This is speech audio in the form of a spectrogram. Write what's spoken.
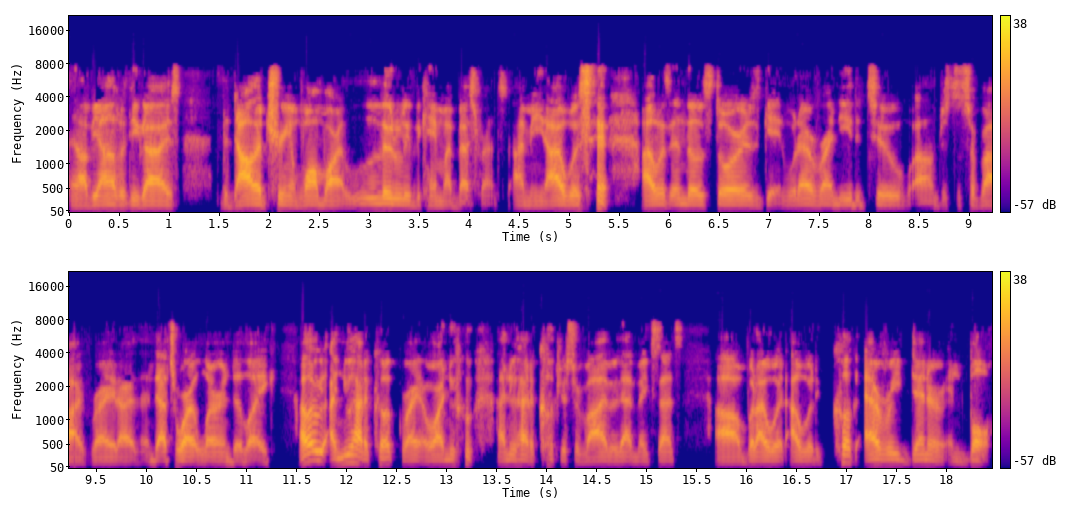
And I'll be honest with you guys, the Dollar Tree and Walmart literally became my best friends. I mean, I was I was in those stores getting whatever I needed to um, just to survive, right? I, and that's where I learned to like I I knew how to cook, right? Or I knew I knew how to cook to survive, if that makes sense. Uh, but I would I would cook every dinner in bulk.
